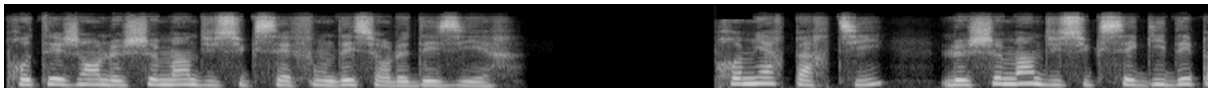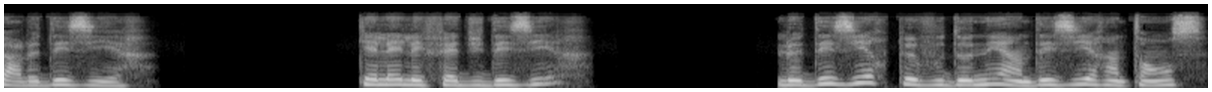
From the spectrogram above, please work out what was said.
protégeant le chemin du succès fondé sur le désir. Première partie, le chemin du succès guidé par le désir. Quel est l'effet du désir? Le désir peut vous donner un désir intense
